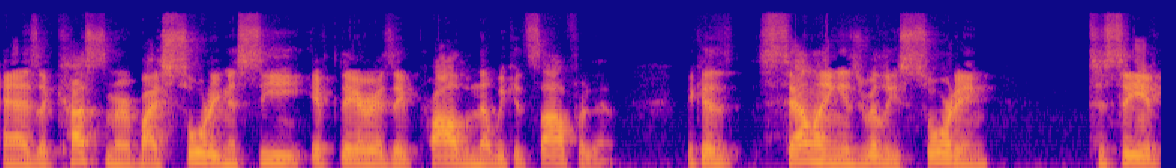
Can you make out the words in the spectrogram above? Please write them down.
as a customer by sorting to see if there is a problem that we can solve for them. Because selling is really sorting to see if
